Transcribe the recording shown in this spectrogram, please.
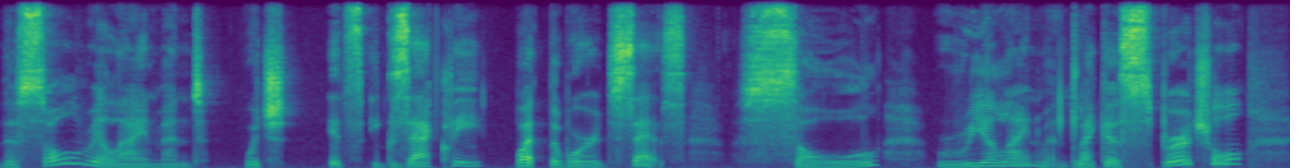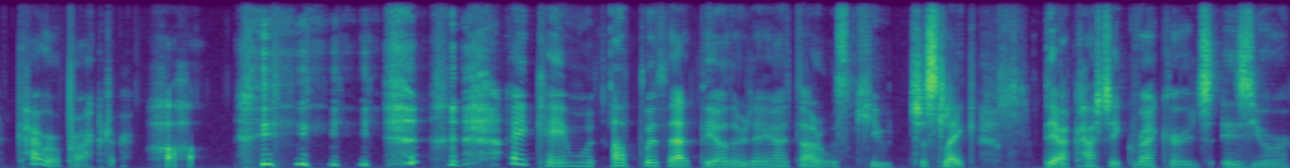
the soul realignment, which it's exactly what the word says soul realignment, like a spiritual chiropractor. I came up with that the other day. I thought it was cute. Just like the Akashic Records is your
